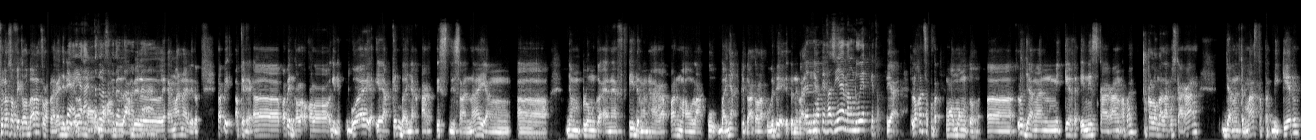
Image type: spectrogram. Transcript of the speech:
philosophical banget soalnya kan. Jadi Iya, iya kan, mau, mau ambil banget, ambil nah. yang mana gitu. Tapi oke deh, eh Pak Bin, kalau kalau gini, gue yakin banyak artis di sana yang eh, nyemplung ke NFT dengan harapan mau laku banyak gitu atau laku gede gitu Dan nilainya. motivasinya emang duit gitu. Ya, lo kan sempet ngomong tuh, eh lo jangan mikir ini sekarang apa? Kalau nggak laku sekarang, jangan cemas, tetap bikin,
